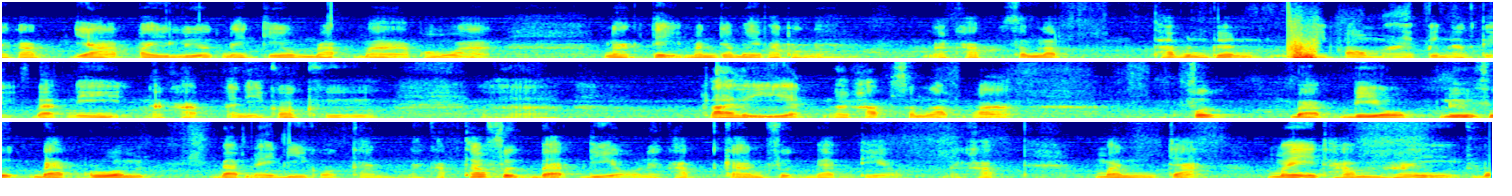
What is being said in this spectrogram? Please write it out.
นะครับอย่าไปเลือกในเกมรับมา เพราะว่านักเตะมันจะไม่พัฒนานะครับสำหรับถ้าเพื่อนๆมีเป้าหมายเป็นนักเตะแบบนี้นะครับ อันนี้ก็คืออารายละเอียดนะครับสำหรับว่า ฝึกแบบเดียว หรือฝึกแบบรวมแบบไหนดีกว่ากันนะครับ ถ้าฝึกแบบเดียวนะครับ การฝึกแบบเดียวนะครับ มันจะไม่ทำให้โบ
